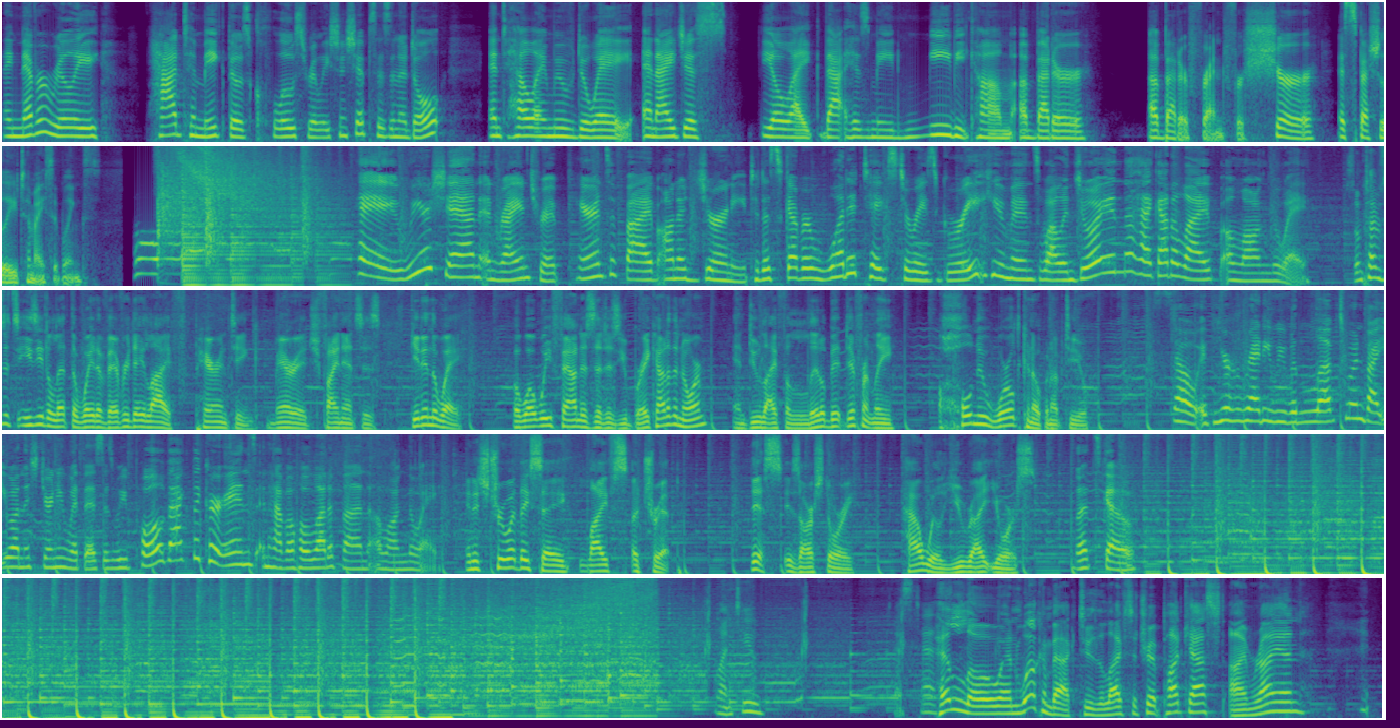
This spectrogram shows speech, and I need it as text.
I never really had to make those close relationships as an adult until I moved away. And I just feel like that has made me become a better a better friend for sure, especially to my siblings. Hey, we are Shan and Ryan Tripp, parents of five, on a journey to discover what it takes to raise great humans while enjoying the heck out of life along the way. Sometimes it's easy to let the weight of everyday life, parenting, marriage, finances get in the way. But what we found is that as you break out of the norm and do life a little bit differently, a whole new world can open up to you. So, if you're ready, we would love to invite you on this journey with us as we pull back the curtains and have a whole lot of fun along the way. And it's true what they say life's a trip. This is our story. How will you write yours? Let's go. Two. Test, test. Hello, and welcome back to the Life's a Trip podcast. I'm Ryan.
